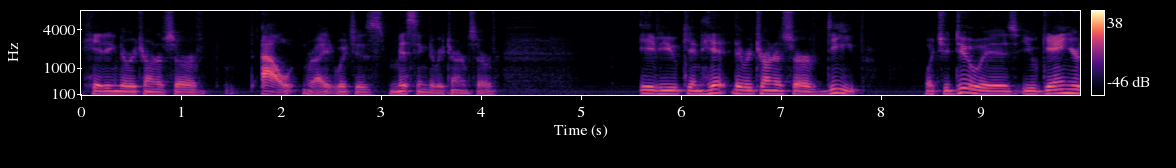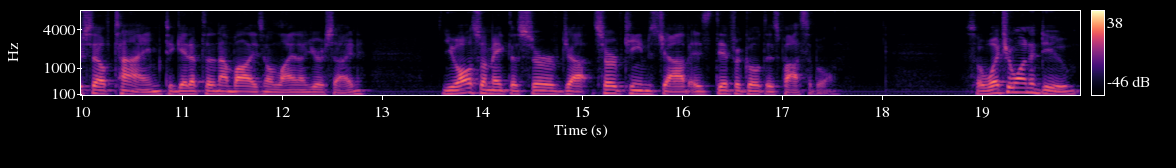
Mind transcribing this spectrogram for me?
hitting the return of serve out, right, which is missing the return of serve. If you can hit the return of serve deep, what you do is you gain yourself time to get up to the non-volley zone line on your side. You also make the serve job, serve team's job as difficult as possible. So what you want to do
